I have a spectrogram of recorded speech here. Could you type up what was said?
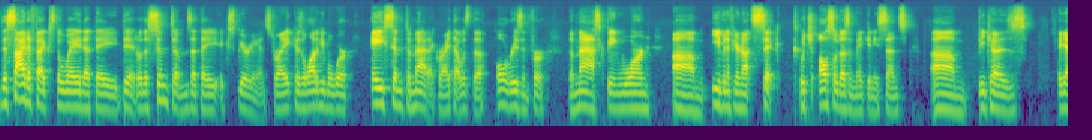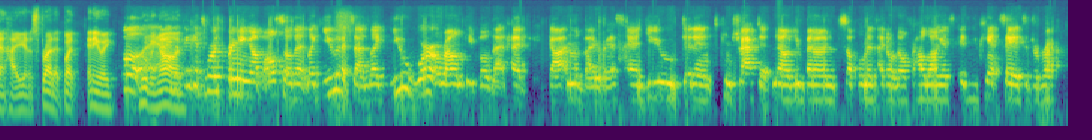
the side effects the way that they did or the symptoms that they experienced, right? Because a lot of people were asymptomatic, right? That was the whole reason for the mask being worn, um, even if you're not sick, which also doesn't make any sense um, because again, how are you going to spread it? But anyway, well, moving on. I think it's worth bringing up also that, like you had said, like you were around people that had gotten the virus and you didn't contract it. Now you've been on supplements. I don't know for how long. It's it, you can't say it's a direct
